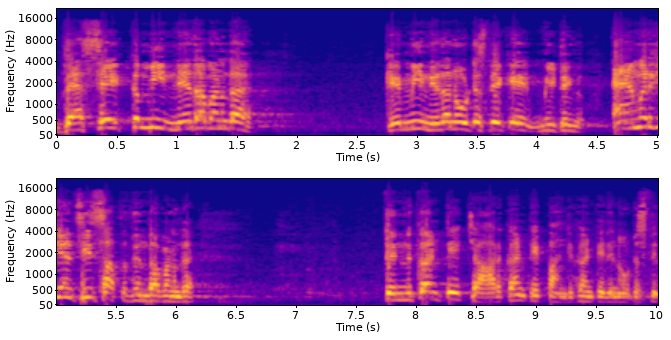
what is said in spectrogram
ਵੈਸੇ ਇੱਕ ਮਹੀਨੇ ਦਾ ਬਣਦਾ ਕਿ ਮਹੀਨੇ ਦਾ ਨੋਟਿਸ ਦੇ ਕੇ ਮੀਟਿੰਗ ਐਮਰਜੈਂਸੀ 7 ਦਿਨ ਦਾ ਬਣਦਾ 3 ਘੰਟੇ 4 ਘੰਟੇ 5 ਘੰਟੇ ਦੇ ਨੋਟਿਸ ਤੇ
